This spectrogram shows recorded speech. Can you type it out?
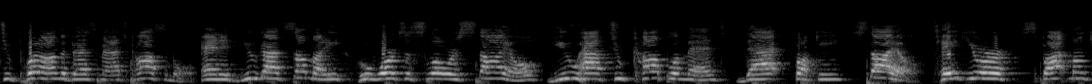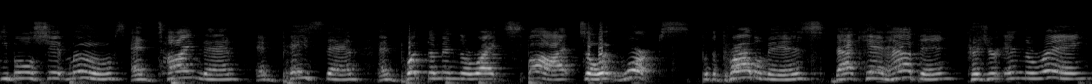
to put on the best match possible. And if you got somebody who works a slower style, you have to complement that fucking style. Take your spot monkey bullshit moves and time them and pace them and put them in the right spot so it works. But the problem is that can't happen because you're in the ring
